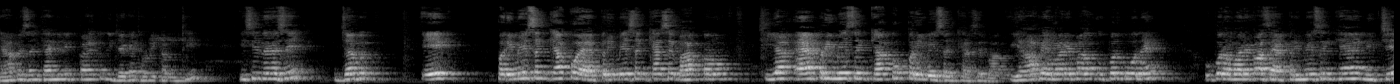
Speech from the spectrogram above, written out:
यहाँ पे संख्या नहीं लिख पाए क्योंकि जगह थोड़ी कम थी। इसी तरह से जब एक परिमेय संख्या को अपरिमेय संख्या से भाग करो या अपरिमेय संख्या को परिमेय संख्या से भाग। यहाँ पे हमारे पास ऊपर कौन है? ऊपर हमारे पास अपरिमेय संख्या है, नीचे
